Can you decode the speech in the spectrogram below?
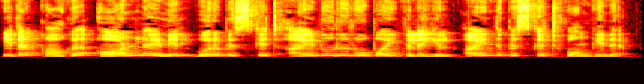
இதற்காக ஆன்லைனில் ஒரு பிஸ்கெட் ஐநூறு ரூபாய் விலையில் ஐந்து பிஸ்கெட் வாங்கினர்.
